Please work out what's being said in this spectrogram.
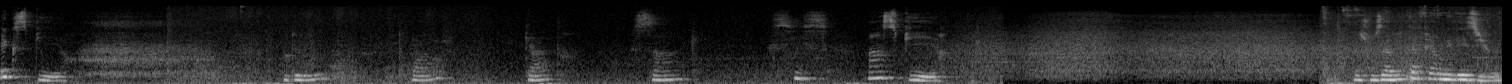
Expire. 2, 3, 4, 5, 6. Inspire. Je vous invite à fermer les yeux.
